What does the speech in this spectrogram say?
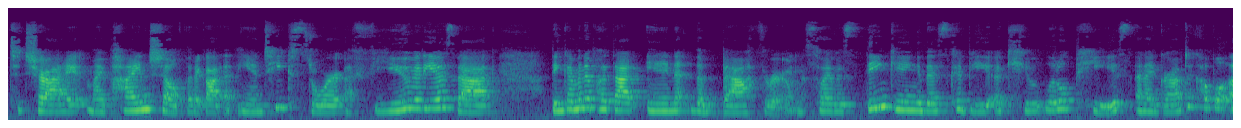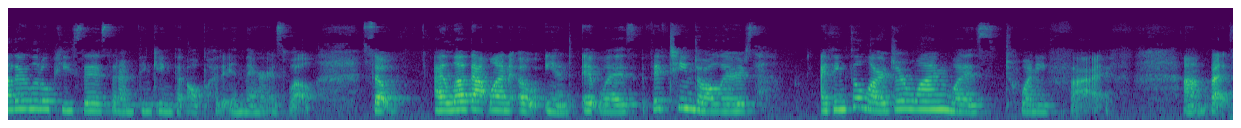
to try my pine shelf that I got at the antique store a few videos back think I'm gonna put that in the bathroom. So I was thinking this could be a cute little piece and I grabbed a couple other little pieces that I'm thinking that I'll put in there as well. So I love that one. Oh, and it was $15. I think the larger one was 25 um, but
